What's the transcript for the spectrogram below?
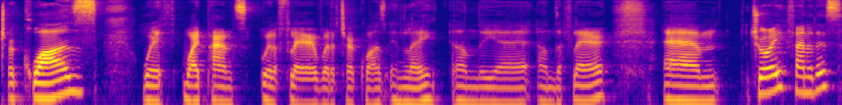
turquoise with white pants with a flare with a turquoise inlay on the uh, on the flare. Um, Troy, fan of this?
